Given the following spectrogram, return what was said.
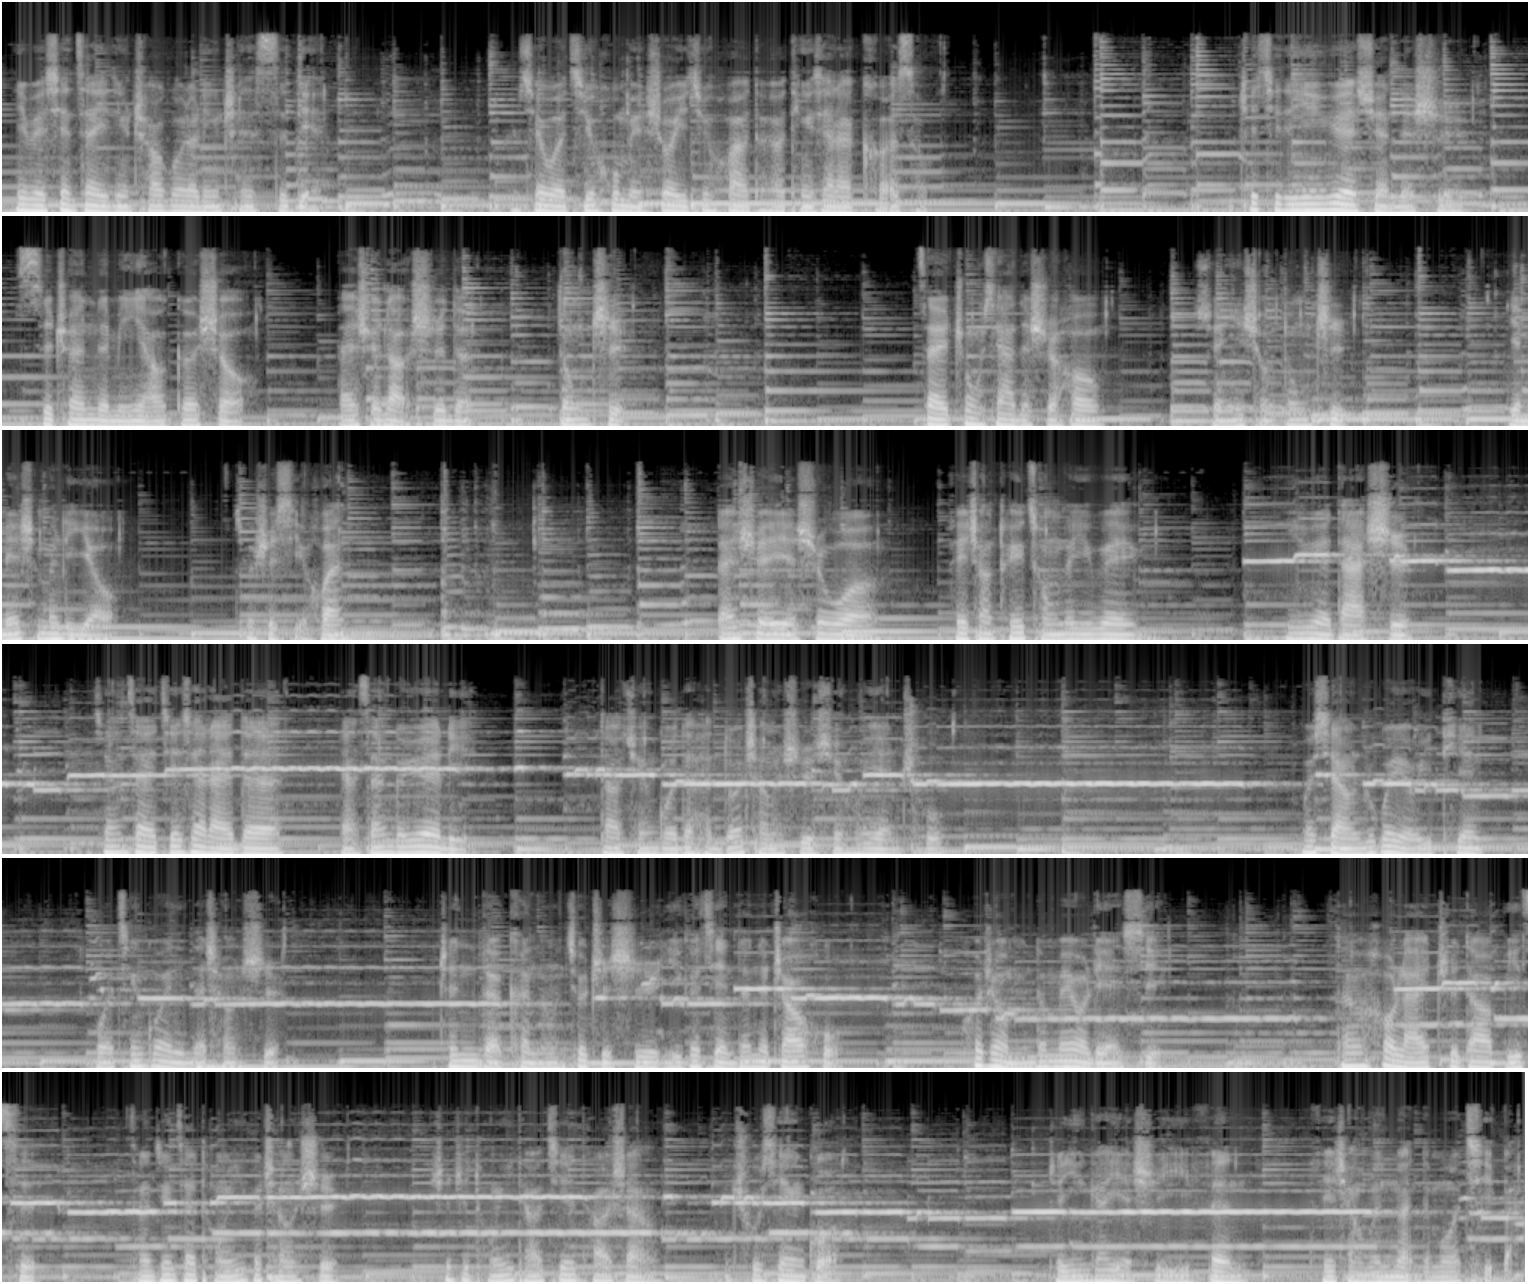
因为现在已经超过了凌晨四点，而且我几乎每说一句话都要停下来咳嗽。这期的音乐选的是四川的民谣歌手白水老师的《冬至》。在仲夏的时候选一首《冬至》，也没什么理由，就是喜欢。白水也是我非常推崇的一位音乐大师。将在接下来的两三个月里，到全国的很多城市巡回演出。我想，如果有一天我经过你的城市，真的可能就只是一个简单的招呼，或者我们都没有联系。当后来知道彼此曾经在同一个城市，甚至同一条街道上出现过，这应该也是一份非常温暖的默契吧。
